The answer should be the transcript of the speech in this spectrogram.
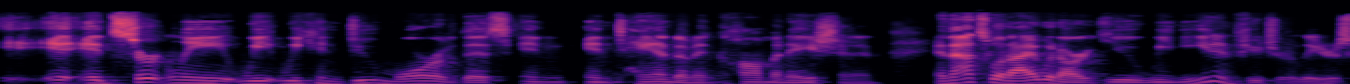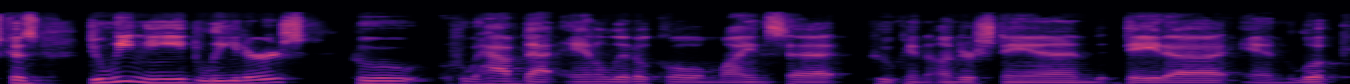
it, it, certainly we we can do more of this in in tandem in combination. And that's what i would argue we need in future leaders because do we need leaders who who have that analytical mindset who can understand data and look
